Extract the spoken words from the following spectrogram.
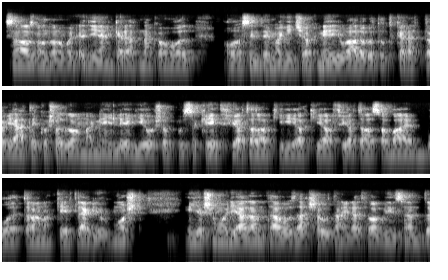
hiszen azt gondolom, hogy egy ilyen keretnek, ahol, ahol szintén megint csak négy válogatott kerettag játékosod van, meg négy légiósok, plusz a két fiatal, aki, aki a fiatal szabályból talán a két legjobb most, így a Somogyi Ádám távozása után, illetve a Vincent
